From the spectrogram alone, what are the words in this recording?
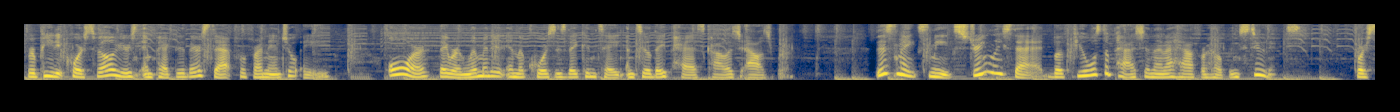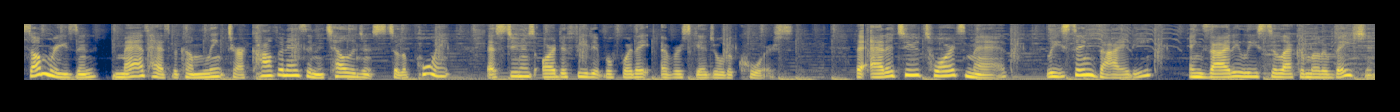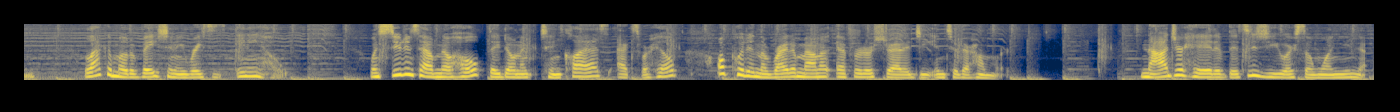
repeated course failures impacted their SAP for financial aid, or they were limited in the courses they can take until they passed college algebra. This makes me extremely sad, but fuels the passion that I have for helping students. For some reason, math has become linked to our confidence and intelligence to the point that students are defeated before they ever schedule the course. The attitude towards math leads to anxiety, anxiety leads to lack of motivation, lack of motivation erases any hope. When students have no hope, they don't attend class, ask for help, or put in the right amount of effort or strategy into their homework. Nod your head if this is you or someone you know.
